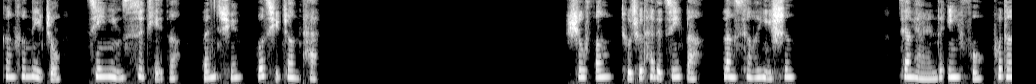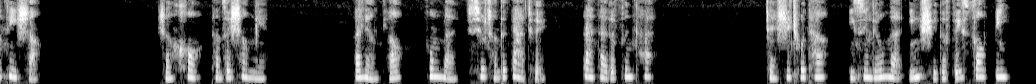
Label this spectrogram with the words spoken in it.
刚刚那种坚硬似铁的完全勃起状态。淑芳吐出他的鸡巴，冷笑了一声，将两人的衣服铺到地上，然后躺在上面，把两条。丰满修长的大腿，大大的分开，展示出他已经流满饮水的肥骚逼。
